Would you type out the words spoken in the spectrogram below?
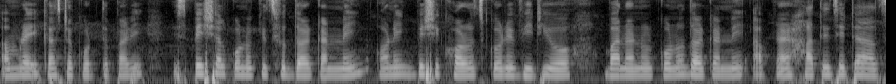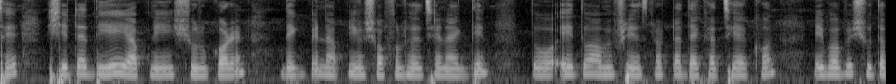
আমরা এই কাজটা করতে পারি। স্পেশাল কোনো কিছুর দরকার নেই। অনেক বেশি খরচ করে ভিডিও বানানোর কোনো দরকার নেই। আপনার হাতে যেটা আছে, সেটা দিয়েই আপনি শুরু করেন। দেখবেন আপনিও সফল হয়েছেন একদিন। তো এই তো আমি ফ্রেঞ্চ নটটা দেখাচ্ছি এখন। এভাবে সুতা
